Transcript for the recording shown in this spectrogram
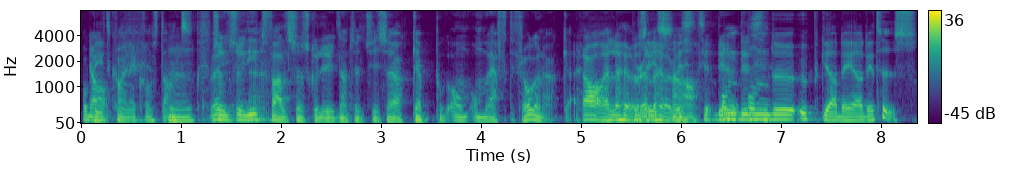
och Ja. bitcoin är konstant. Så, så i ditt fall så skulle det naturligtvis öka om, om efterfrågan ökar. Ja, eller hur? Precis. Eller hur? Ja. Visst, det- om, det- om du uppgraderar ditt hus,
